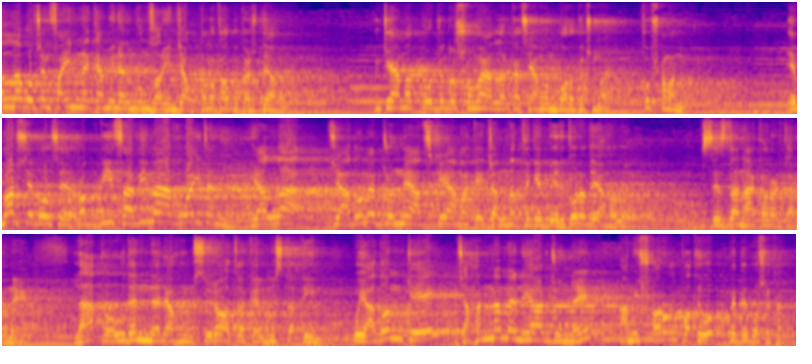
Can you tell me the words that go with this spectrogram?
আল্লাহ বলছেন, ফাইন্নাকা মিনাল মুনজারিন, যাও, তোমাকে অবকাশ দেওয়া হবে কে আমার পর্যন্ত সময় আল্লাহর কাছে এমন বড় কিছু নয়, খুব সামান্য। এবার সে বলছে, রব্বি ফাবিমা আগুয়াইতানি। হে আল্লাহ, যে আদমের জন্য আজকে আমাকে জান্নাত থেকে বের করে দেয়া হলো, সেজদা না করার কারণে। লাহুম সিরাতাকাল মুস্তাকিম। ওই আদমকে জাহান্নামে নেয়ার জন্যে আমি সরল পথে ওপ পেতে বসে থাকব।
